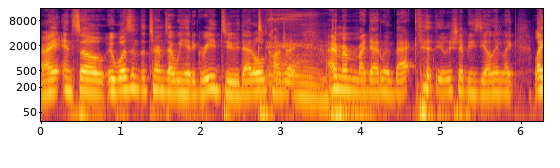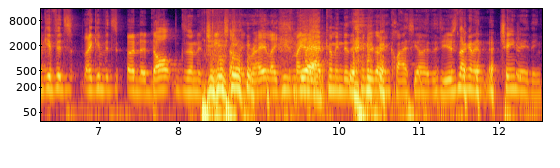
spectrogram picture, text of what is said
Right, and so it wasn't the terms that we had agreed to. That old contract. I remember my dad went back to the dealership and he's yelling like, like if it's like if it's an adult gonna change something, right? Like he's my Yeah. dad coming to the kindergarten class yelling at the teacher. It's not gonna change anything.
